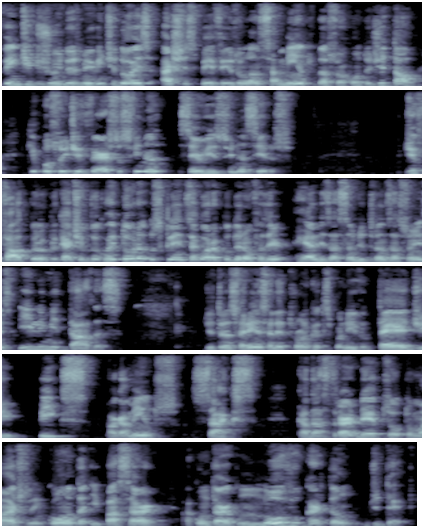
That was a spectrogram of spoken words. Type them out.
20 de junho de 2022, a XP fez o lançamento da sua conta digital, que possui diversos finan serviços financeiros. De fato, pelo aplicativo da corretora, os clientes agora poderão fazer realização de transações ilimitadas de transferência eletrônica disponível, TED, PIX, pagamentos, saques, cadastrar débitos automáticos em conta e passar a contar com um novo cartão de débito.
